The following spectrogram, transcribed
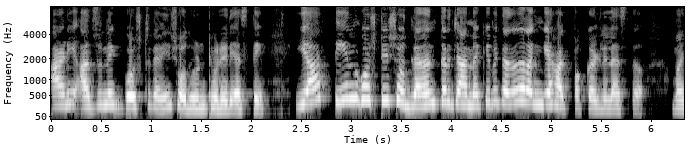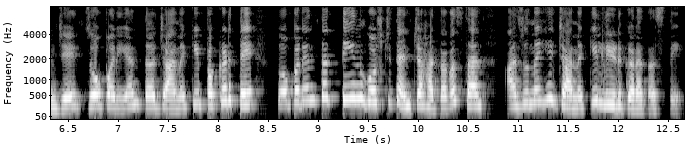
आणि अजून एक गोष्ट त्यांनी शोधून ठेवलेली असते. या तीन गोष्टी शोधल्यानंतर जानकीने त्यांना रंगे हात पकडलेलं असतं. म्हणजे जोपर्यंत जानकी पकडते तोपर्यंत तीन गोष्टी त्यांच्या हातात असतात. अजूनही जानकी लीड करत असते.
